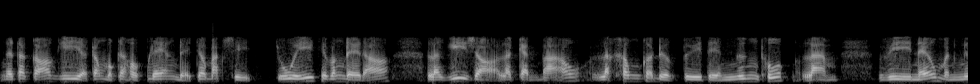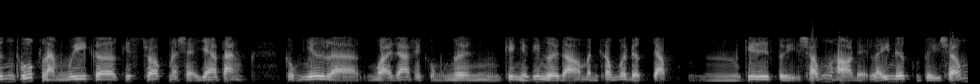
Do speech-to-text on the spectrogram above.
người ta có ghi ở trong một cái hộp đen để cho bác sĩ chú ý cái vấn đề đó, là ghi rõ, là cảnh báo là không có được tùy tiện ngưng thuốc làm, vì nếu mình ngưng thuốc làm nguy cơ cái stroke nó sẽ gia tăng cũng như là ngoài ra thì cũng người, cái những cái người đó mình không có được chọc cái tủy sống họ để lấy nước tủy sống,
